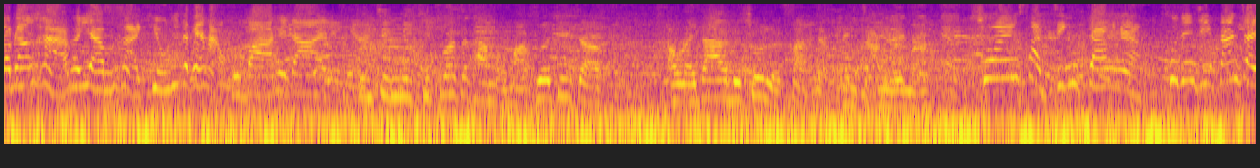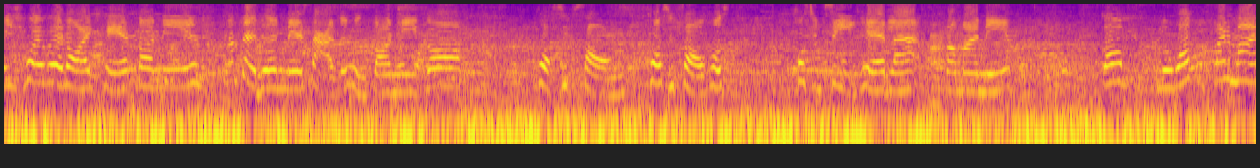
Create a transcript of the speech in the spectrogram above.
กำลังหาพยายามหาคิวที่จะไปหาครูบาให้ได้อะไรอย่างเงี้ยจริงๆ มีคิดว่าจะทำออกมาเพื่อที่จะเอารายได้ไปช่วยเหลือสัตว์แบบจริงจังเลยมั้ยช่วยสัตว์จริงจังเนี่ย คือจริงๆ ตั้งใจช่วยไว้ร้อยเคสตอนนี้ ตั้งแต่เดือนเมษาจนถึงตอนนี้ก็ 62 62 64 เคสแล้วประมาณนี้ ก็หนูว่าประมาณ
